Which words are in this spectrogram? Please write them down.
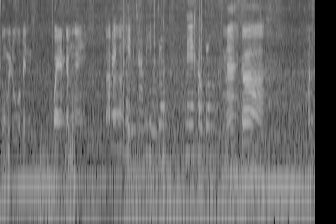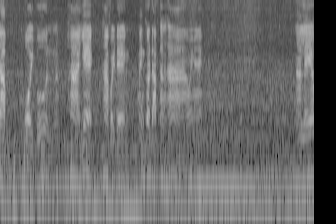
กลัวไม่รู้ว่าเป็นแฟนกันหรือไงแบบไม่ไม่เห็นค่ะไม่เห็นกล้องแม่เข้ากล้องนะก็มันดับบ่อยเกินนะ ห้าแยกห้าไฟแดง แม่งก็ดับทั้งห้าเอาง่ายๆนะแล้ว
